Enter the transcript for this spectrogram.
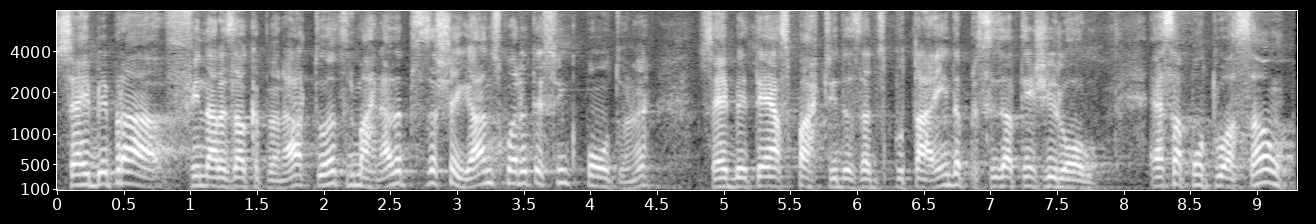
O CRB, para finalizar o campeonato, antes de mais nada, precisa chegar nos 45 pontos, né? O CRB tem as partidas a disputar ainda, precisa atingir logo essa pontuação,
